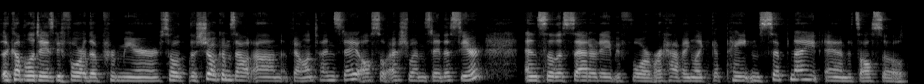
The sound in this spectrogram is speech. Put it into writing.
a couple of days before the premiere. So the show comes out on Valentine's Day, also Ash Wednesday this year. And so the Saturday before, we're having like a paint and sip night, and it's also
